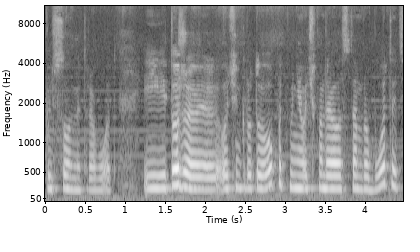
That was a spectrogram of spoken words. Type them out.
пульсометра. Вот. И тоже очень крутой опыт, мне очень понравилось там работать.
